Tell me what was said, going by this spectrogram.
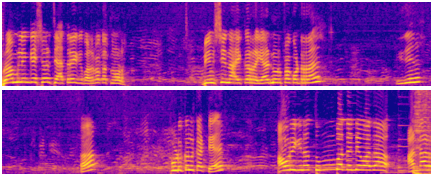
ಬ್ರಹ್ಮಲಿಂಗೇಶ್ವರ ಜಾತ್ರೆಗೆ ಬರ್ಬೇಕತ್ ನೋಡು. ಭೀಮ್ಸಿ ನಾಯ್ಕರ ಎರಡು ನೂರು ರೂಪಾಯಿ ಕೊಟ್ರ? ಇದೇನು? ಪುಡ್ಕಲ್ ಕಟ್ಟೆ. ಅವರಿಗಿನ ತುಂಬ ಧನ್ಯವಾದ ಅಣ್ಣಾರ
